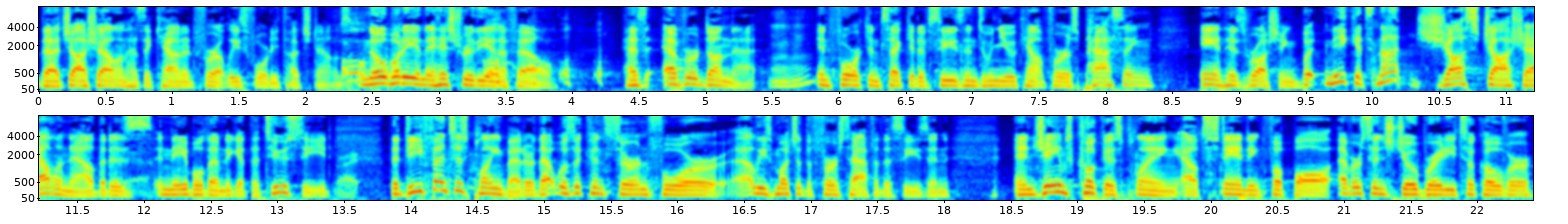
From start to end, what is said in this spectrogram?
that Josh Allen has accounted for at least 40 touchdowns. Oh. Nobody in the history of the oh. NFL has ever done that mm-hmm. in four consecutive seasons when you account for his passing and his rushing. But Nick, it's not just Josh Allen now that has enabled them to get the two seed. The defense is playing better. That was a concern for at least much of the first half of the season. And James Cook is playing outstanding football ever since Joe Brady took over,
